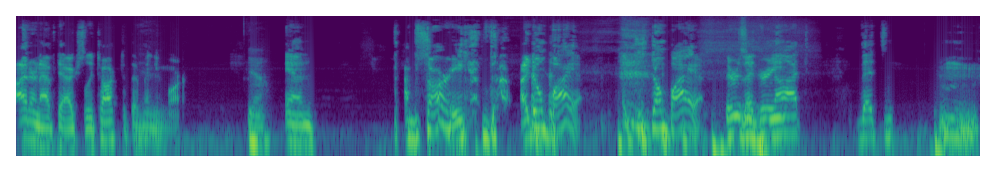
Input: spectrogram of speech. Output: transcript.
I don't have to actually talk to them anymore. Yeah. And I'm sorry, I don't buy it. I just don't buy it. There's that's a great not that's mm.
